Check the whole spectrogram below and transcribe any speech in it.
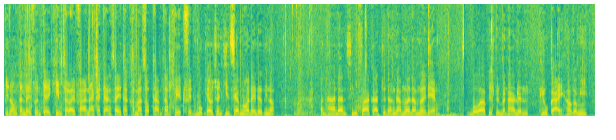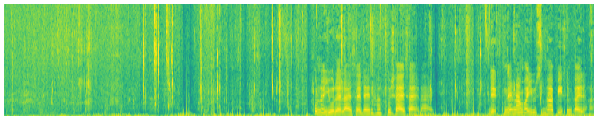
พี่น้องท่านใดสนใจครีมสลายฝาหนากระจ่างใสทักเข้ามาสอบถามทางเพจ Facebook แอลชวนกินแซบนัวได้เด้อพี่น้องปัญหาด้านสิวฝ้ากระจุดด่างดำรอยดำรอยแดงบ่ว่าจะเป็นปัญหาเรื่องผิวกายเฮาก็มี คุณอายุหลายๆใส่ได้นะคะ ผู้ชายใช้ได้ เด็กแนะนำอายุ 15 ปีขึ้นไปนะคะ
